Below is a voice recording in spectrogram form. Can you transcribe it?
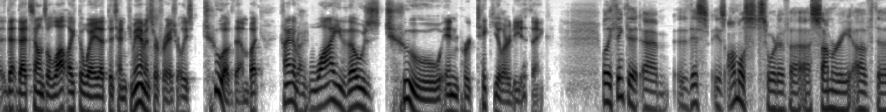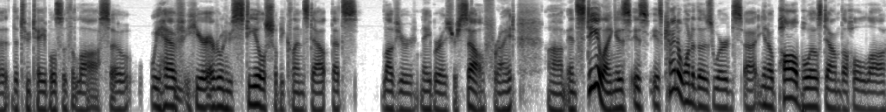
that that sounds a lot like the way that the Ten Commandments are phrased, or at least two of them. But kind of right. why those two in particular? Do you think? Well, I think that um, this is almost sort of a, a, summary of the the two tables of the law. So we have mm-hmm. here everyone who steals shall be cleansed out. That's love your neighbor as yourself, right? Um, and stealing is is is kind of one of those words. Uh, you know, Paul boils down the whole law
